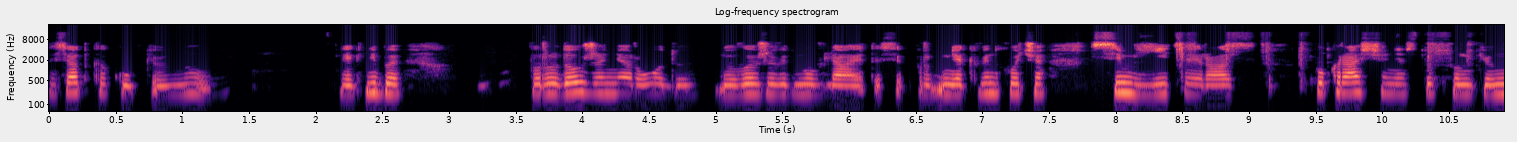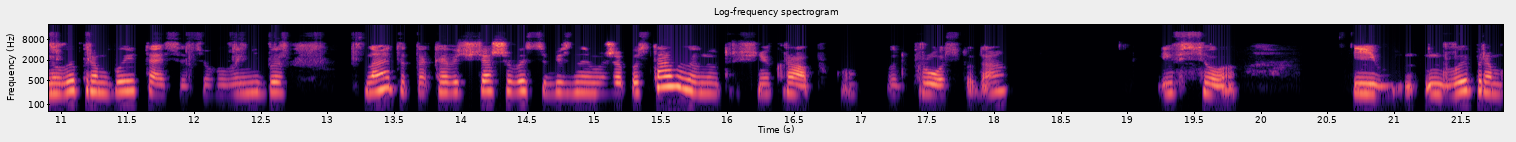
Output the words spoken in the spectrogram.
десятка кубків. Ну, як ніби продовження роду. Ну, ви вже відмовляєтесь, як, як він хоче сім'ї цей раз, покращення стосунків. Ну, ви прям боїтеся цього. Ви ніби, знаєте, таке відчуття, що ви собі з ним вже поставили внутрішню крапку. От просто, да? І все. І ви прям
